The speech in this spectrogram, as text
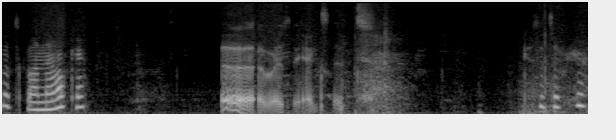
Let's go now, okay. Uh, where's the exit? I Guess it's over here.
